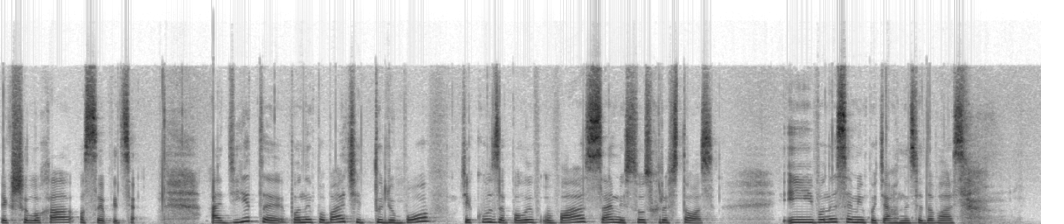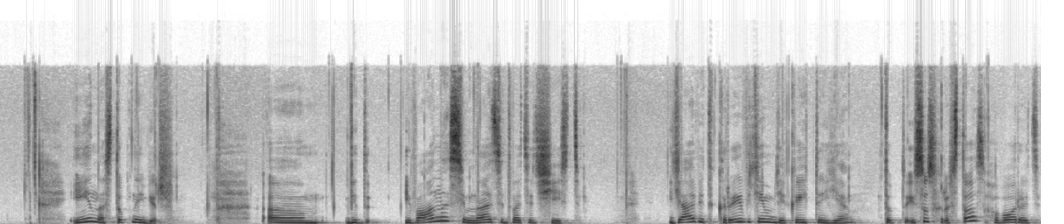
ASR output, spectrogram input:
як шелуха осипеться. А діти вони побачать ту любов, яку запалив у вас сам Ісус Христос. І вони самі потягнуться до вас. І наступний вірш Ем, від Івана 17,26. Я відкрив їм, який ти є. Тобто Ісус Христос говорить,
